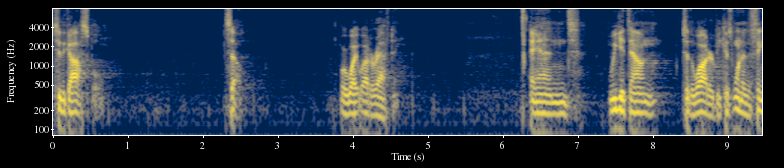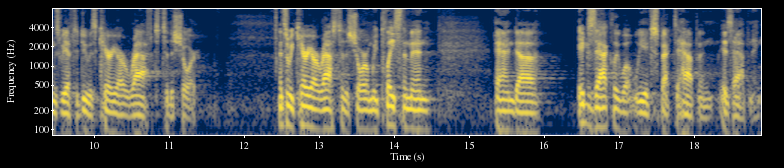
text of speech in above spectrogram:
to the gospel. So, we're whitewater rafting. And we get down to the water because one of the things we have to do is carry our raft to the shore. And so we carry our rafts to the shore and we place them in and uh, exactly what we expect to happen is happening.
